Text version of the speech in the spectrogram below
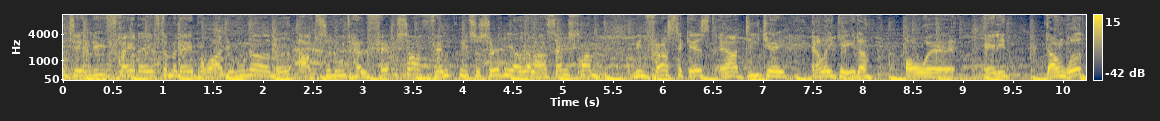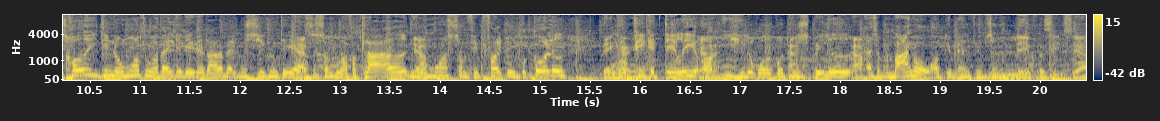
Velkommen til en ny fredag eftermiddag på Radio 100 med Absolut 90'er, 15 til 17. Jeg hedder Lars Sandstrøm. Min første gæst er DJ Alligator. Og øh, Ali, der er en rød tråd i de numre, du har valgt i dag. Det er dig, der har valgt musikken. Det er ja. Altså, som du har forklaret, Ja. numre, som fik folk ud på gulvet Dengang, på. Piccadilly Ja. op i Hillerød, hvor du Ja. spillede Ja. altså mange år op gennem 90'erne. Lige præcis, ja.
